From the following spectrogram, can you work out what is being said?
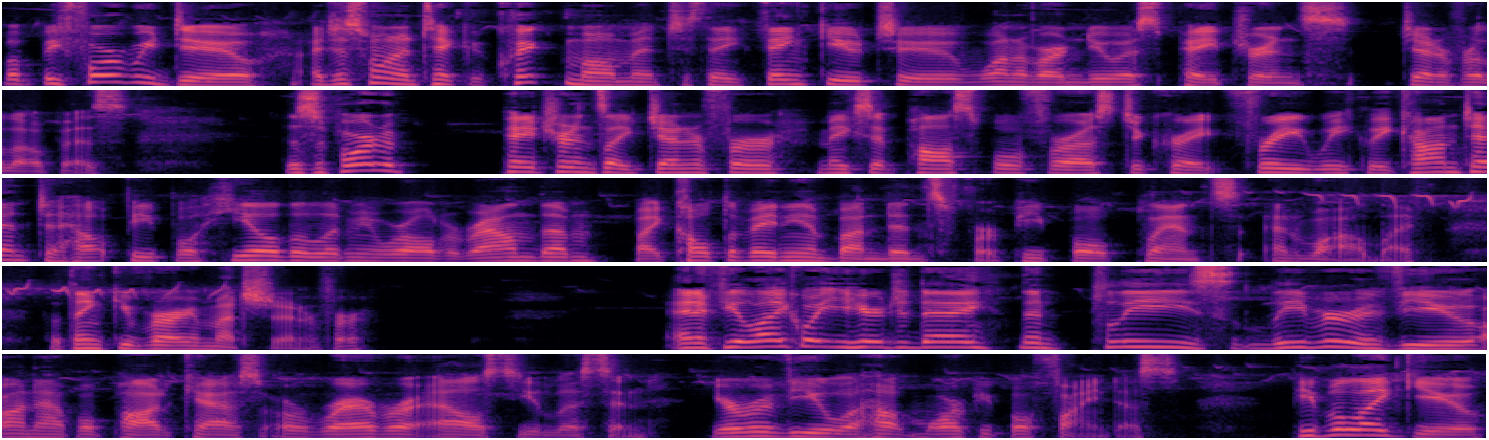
But before we do, I just want to take a quick moment to say thank you to one of our newest patrons, Jennifer Lopez. The support of Patrons like Jennifer makes it possible for us to create free weekly content to help people heal the living world around them by cultivating abundance for people, plants, and wildlife. So thank you very much, Jennifer. And if you like what you hear today, then please leave a review on Apple Podcasts or wherever else you listen. Your review will help more people find us. People like you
